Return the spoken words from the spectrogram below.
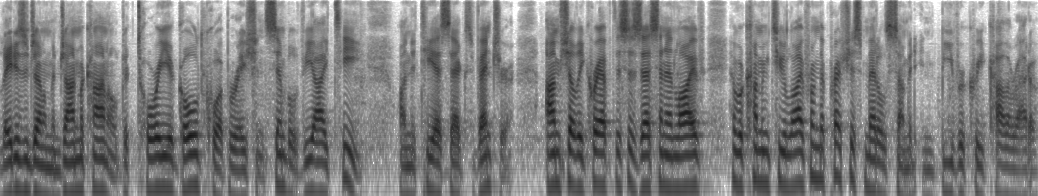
Ladies and gentlemen, John McConnell, Victoria Gold Corporation, symbol VIT on the TSX Venture. I'm Shelley Kraft. This is SNN Live, and we're coming to you live from the Precious Metals Summit in Beaver Creek, Colorado,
